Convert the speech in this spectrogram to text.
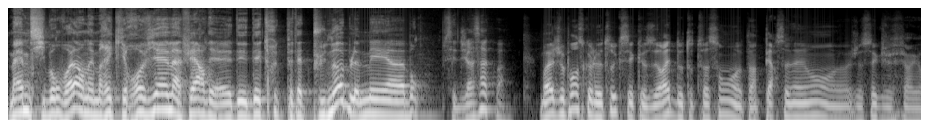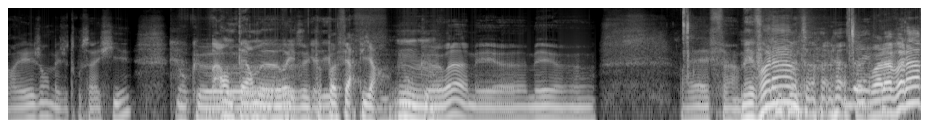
Même si, bon, voilà, on aimerait qu'ils reviennent à faire des, des, des trucs peut-être plus nobles, mais euh, bon, c'est déjà ça, quoi. Moi, je pense que le truc, c'est que The Raid, de toute façon, euh, personnellement, euh, je sais que je vais faire hurler les gens, mais je trouve ça à chier. Donc, euh, Bah, en termes, euh, ouais, il peut des- pas faire pire. Hmm. Donc, euh, voilà, mais. euh, mais euh, Bref. hein. Mais voilà, voilà, voilà.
